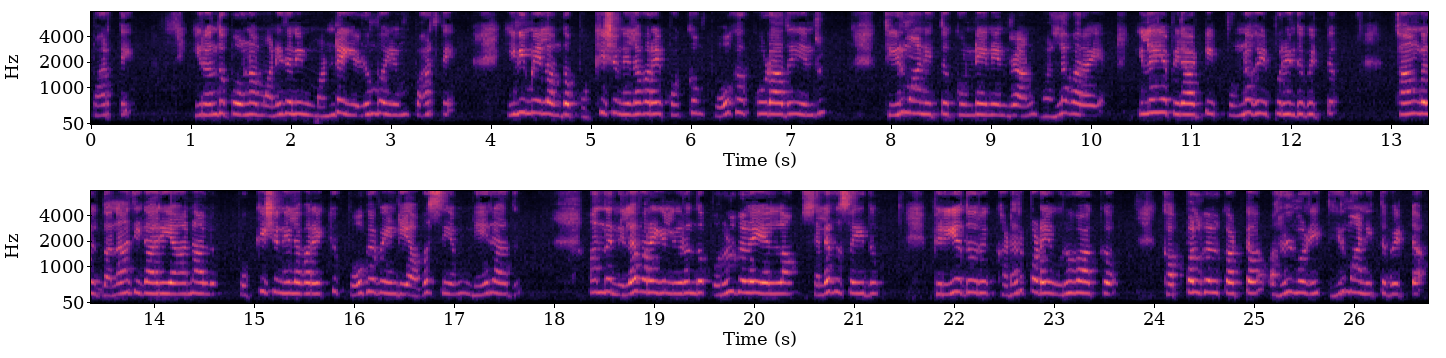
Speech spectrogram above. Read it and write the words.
பார்த்தேன். இறந்து போன மனிதனின் மண்டை எலும்பையும் பார்த்தேன். இனிமேல் அந்த பொக்கிஷ நிலவரை பக்கம் போகக்கூடாது என்று தீர்மானித்துக் கொண்டேன் என்றான் வல்லவரையன் இளைய பிராட்டி புன்னகை புரிந்துவிட்டு தாங்கள் தனாதிகாரியானாலும் பொக்கிஷ நிலவரைக்கு போக வேண்டிய அவசியம் நேராது. அந்த நிலவரையில் இருந்த பொருள்களை எல்லாம் செலவு செய்து பெரியதொரு கடற்படை உருவாக்க கப்பல்கள் கட்ட அருள்மொழி தீர்மானித்து விட்டார்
